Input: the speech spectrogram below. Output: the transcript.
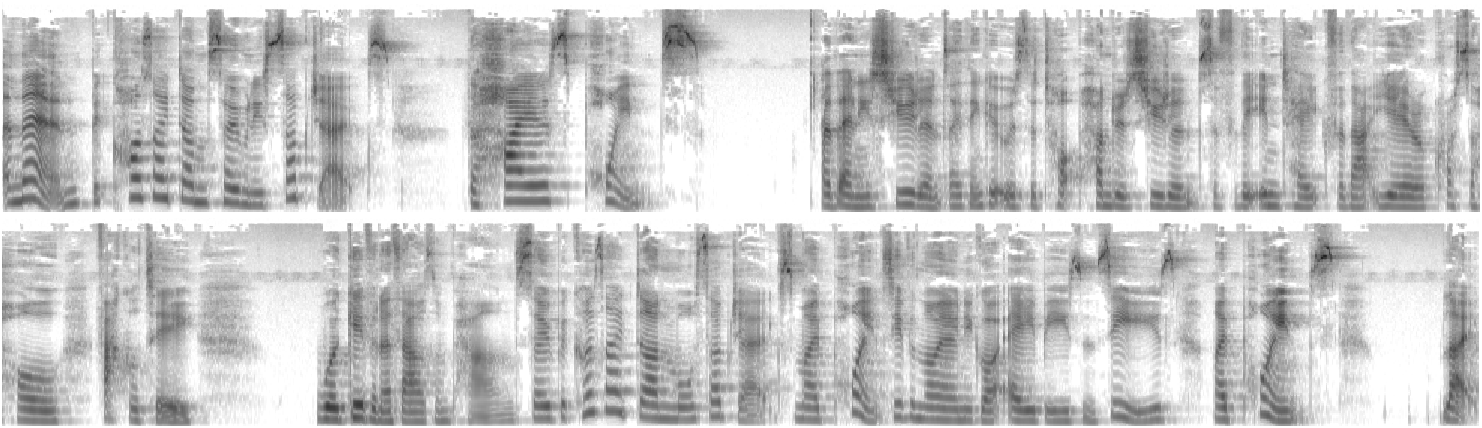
and then because I'd done so many subjects, the highest points of any students, I think it was the top 100 students for the intake for that year across the whole faculty, were given a thousand pounds. So because I'd done more subjects, my points, even though I only got A, B's, and C's, my points like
